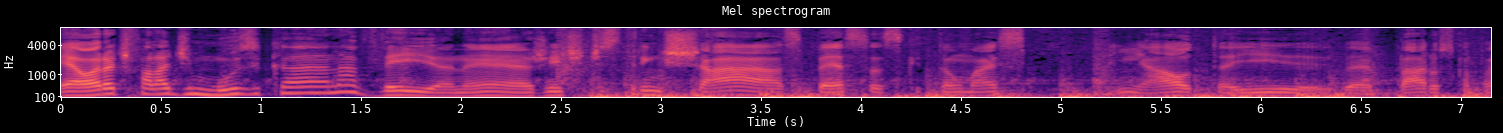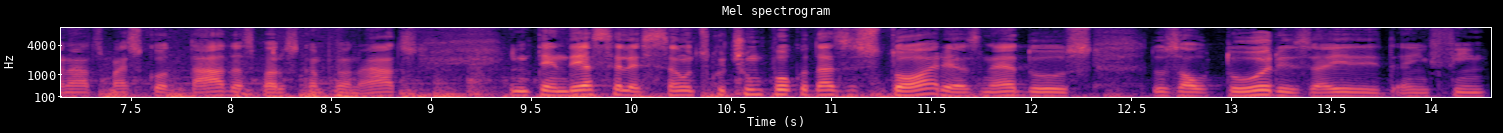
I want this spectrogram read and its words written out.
é hora de falar de música na veia, né? A gente destrinchar as peças que estão mais em alta aí é, para os campeonatos, mais cotadas para os campeonatos, entender a seleção, discutir um pouco das histórias, né? Dos, dos autores aí, enfim,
